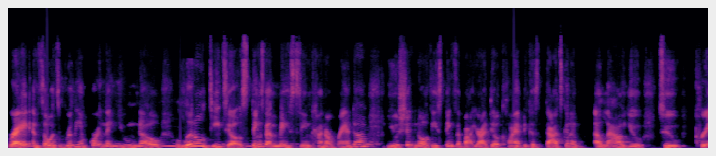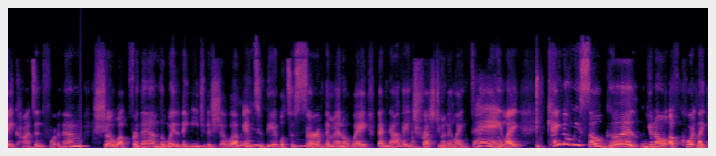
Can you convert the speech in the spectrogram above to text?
right? And so it's really important that you know little details things that may seem kind of random. You should know these things about your ideal client because that's going to allow you to create content for them show up for them the way that they need you to show up and to be able to serve them in a way that now they trust you and they're like, dang, like Kay know me so good. You know, of course, like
